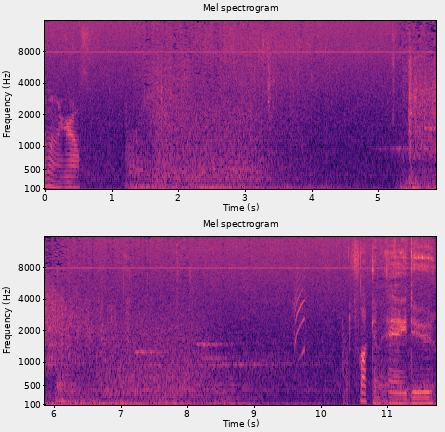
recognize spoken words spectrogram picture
Come on, girl. Fucking A, dude.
